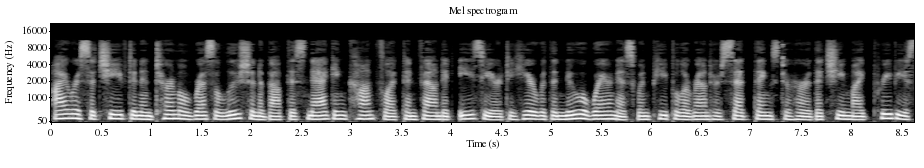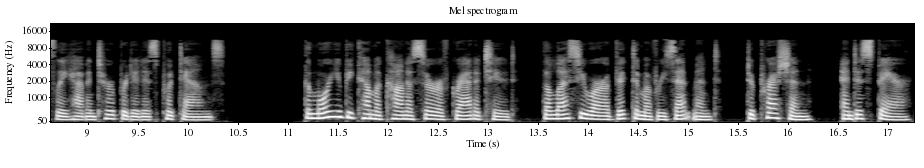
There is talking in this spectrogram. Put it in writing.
Iris achieved an internal resolution about this nagging conflict and found it easier to hear with a new awareness when people around her said things to her that she might previously have interpreted as put downs. The more you become a connoisseur of gratitude, the less you are a victim of resentment, depression, and despair.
